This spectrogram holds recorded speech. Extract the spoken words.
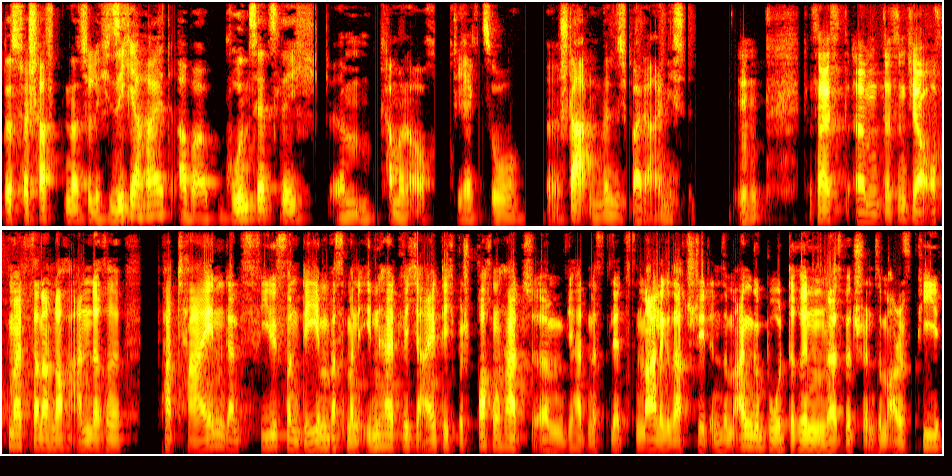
das verschafft natürlich Sicherheit, aber grundsätzlich ähm, kann man auch direkt so äh, starten, wenn sich beide einig sind. Mhm. Das heißt, ähm, das sind ja oftmals dann auch noch andere Parteien ganz viel von dem, was man inhaltlich eigentlich besprochen hat. Ähm, wir hatten das die letzten Male gesagt, steht in so einem Angebot drin, es wird schon in so einem RFP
